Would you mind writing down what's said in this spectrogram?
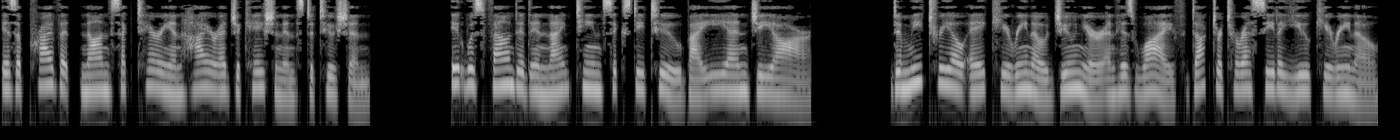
is a private, non-sectarian higher education institution. It was founded in 1962 by ENGR. Demetrio A. Quirino Jr. and his wife Dr. Teresita U. Quirino.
